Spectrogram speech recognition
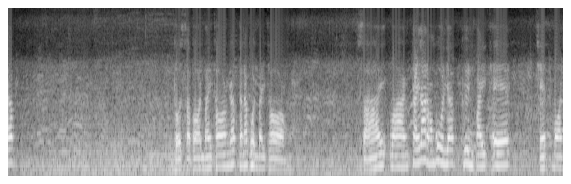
ครับทศพรใบทองครับ ธนพลใบทอง สายวางไกลลาดของพูนครับ ขึ้นไปเทสเช็ดบอล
